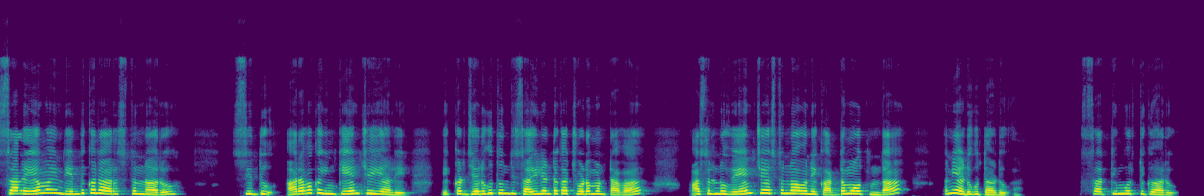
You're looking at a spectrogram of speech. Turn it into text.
సార్ ఏమైంది? ఎందుకలా అరుస్తున్నారు? సిద్ధు అరవక ఇంకేం చెయ్యాలి? ఇక్కడ జరుగుతుంది సైలెంట్గా చూడమంటావా? అసలు నువ్వేం చేస్తున్నావో నీకు అర్థమవుతుందా? అని అడుగుతాడు. సత్యమూర్తి గారు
